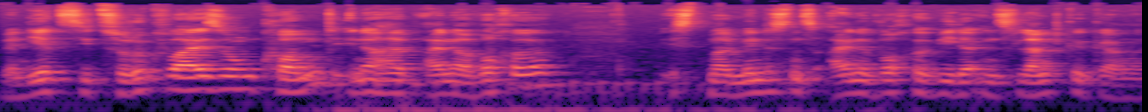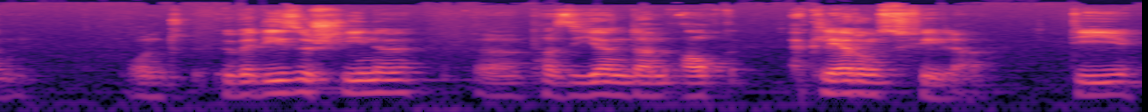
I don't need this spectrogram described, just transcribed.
Wenn jetzt die Zurückweisung kommt, innerhalb einer Woche ist mal mindestens eine Woche wieder ins Land gegangen. Und über diese Schiene äh, passieren dann auch Erklärungsfehler, die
